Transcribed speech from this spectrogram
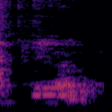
갈게요.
